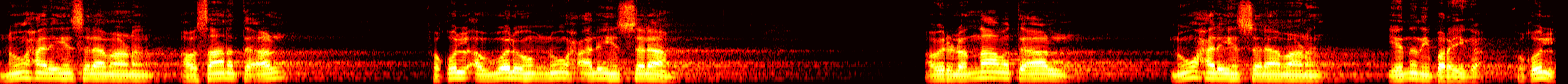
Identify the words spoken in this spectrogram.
നൂഹ് അലഹിസ്സലാമാണ് അവസാനത്തെ ആൾ ഫകുൽ അവലുഹും നൂഹ് അലഹിസ്സലാം. അവരിൽ ഒന്നാമത്തെ ആൾ നൂഹ് അലൈഹിസ്സലാമാണ് എന്ന് നീ പറയുക. ഫഖുൽ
